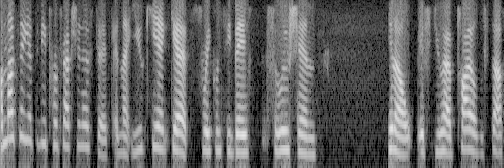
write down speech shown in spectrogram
I'm not saying you have to be perfectionistic and that you can't get frequency-based solutions you know, if you have piles of stuff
